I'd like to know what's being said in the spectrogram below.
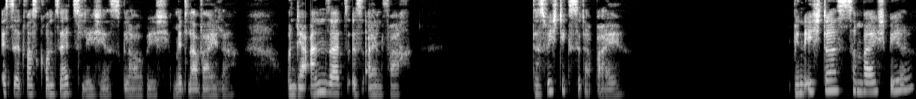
ist etwas Grundsätzliches, glaube ich, mittlerweile. Und der Ansatz ist einfach das Wichtigste dabei. Bin ich das zum Beispiel?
